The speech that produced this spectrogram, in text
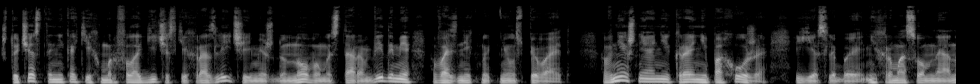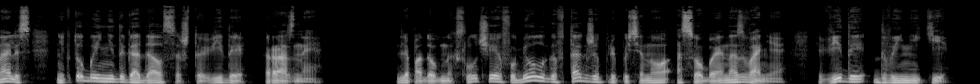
что часто никаких морфологических различий между новым и старым видами возникнуть не успевает. Внешне они крайне похожи, и если бы не хромосомный анализ, никто бы и не догадался, что виды разные. Для подобных случаев у биологов также припасено особое название — виды-двойники —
